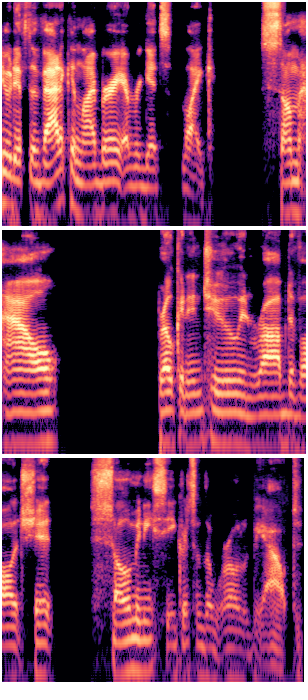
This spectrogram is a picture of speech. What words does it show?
dude, if the Vatican Library ever gets like somehow broken into and robbed of all its shit, so many secrets of the world would be out.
